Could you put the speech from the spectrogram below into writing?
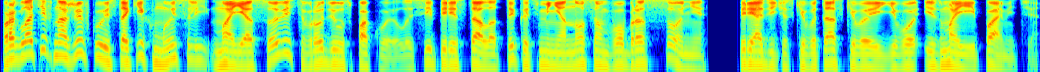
Проглотив наживку из таких мыслей, моя совесть вроде успокоилась и перестала тыкать меня носом в образ Сони, периодически вытаскивая его из моей памяти.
